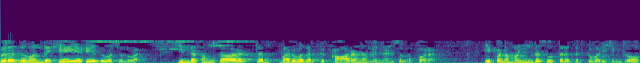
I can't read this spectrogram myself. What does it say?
பிறகு வந்து ஹேய கேதுவ சொல்லுவார். இந்த சம்சாரத்தை வருவதற்கு காரணம் என்னன்னு சொல்ல போற இப்ப நம்ம இந்த சூத்திரத்திற்கு வருகின்றோம்.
